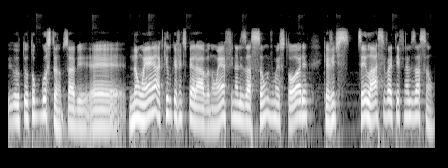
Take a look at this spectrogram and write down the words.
eu, eu tô gostando, sabe? É, não é aquilo que a gente esperava, não é a finalização de uma história que a gente, sei lá, se vai ter finalização.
